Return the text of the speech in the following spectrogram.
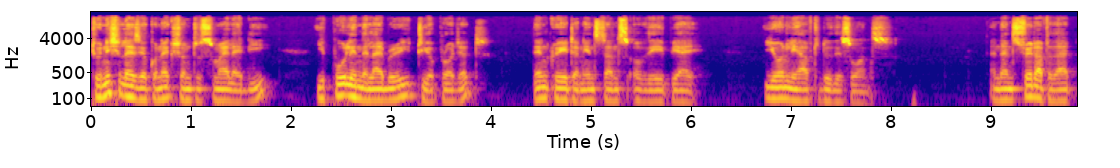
To initialize your connection to Smile ID, you pull in the library to your project, then create an instance of the API. You only have to do this once. And then straight after that,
